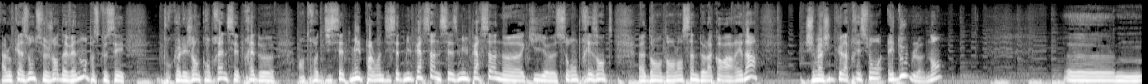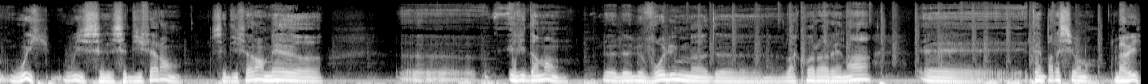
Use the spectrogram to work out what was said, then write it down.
à l'occasion de ce genre d'événement? Parce que c'est, pour que les gens comprennent, c'est près de entre 17 000, pas loin de 17 000 personnes, 16 000 personnes euh, qui euh, seront présentes dans, l'enceinte de l'Accor Arena. J'imagine que la pression est double, non? Oui, oui, c'est différent. C'est différent, mais évidemment, le, le- le volume de la Cor Arena est, est impressionnant. Bah oui.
